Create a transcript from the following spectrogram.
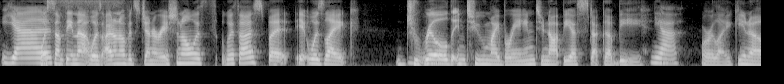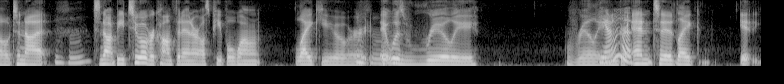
Yes. was something that was I don't know if it's generational with with us, but it was like drilled into my brain to not be a stuck up bee Yeah. or like you know to not Mm-hmm. to not be too overconfident or else people won't like you or Mm-hmm. it was really really Yeah. and to like it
